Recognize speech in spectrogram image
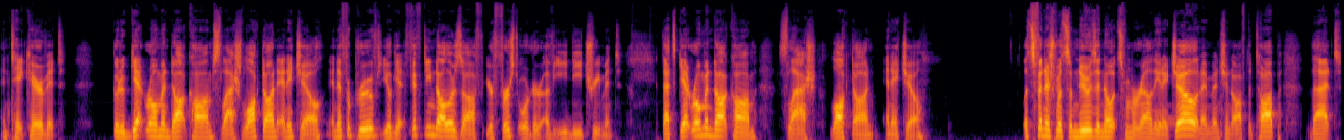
and take care of it. Go to getroman.com slash lockedonnhl, and if approved, you'll get $15 off your first order of ED treatment. That's getroman.com slash lockedonnhl. Let's finish with some news and notes from around the NHL. And I mentioned off the top that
